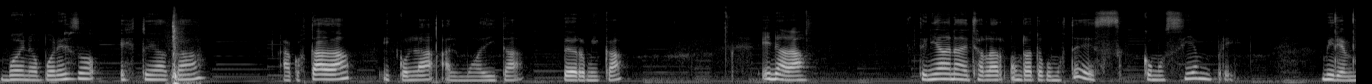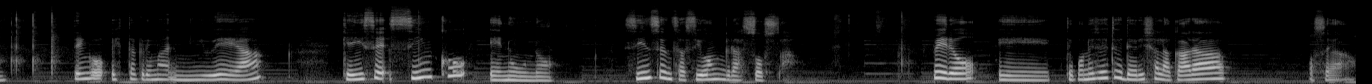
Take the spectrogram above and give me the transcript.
Bueno, por eso estoy acá acostada y con la almohadita térmica. Y nada, tenía ganas de charlar un rato con ustedes, como siempre. Miren, tengo esta crema Nivea que dice 5 en 1, sin sensación grasosa. Pero eh, te pones esto y te brilla la cara, o sea,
